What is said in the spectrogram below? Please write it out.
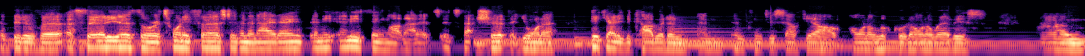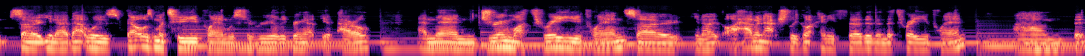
a bit of a, a 30th or a 21st, even an 18th, any anything like that. It's it's that shirt that you want to pick out of your cupboard and, and, and think to yourself, yeah, I, I want to look good, I want to wear this. Um, so you know that was that was my two year plan was to really bring out the apparel, and then during my three year plan, so you know I haven't actually got any further than the three year plan, um, but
